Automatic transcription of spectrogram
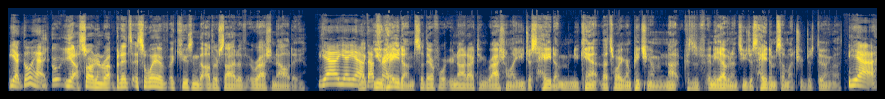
yeah, go ahead. Oh, yeah, sorry to interrupt, but it's it's a way of accusing the other side of irrationality. Yeah, yeah, yeah. Like that's you right. hate them, so therefore you're not acting rationally. You just hate them, and you can't. That's why you're impeaching them, not because of any evidence. You just hate them so much. You're just doing this. Yeah,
